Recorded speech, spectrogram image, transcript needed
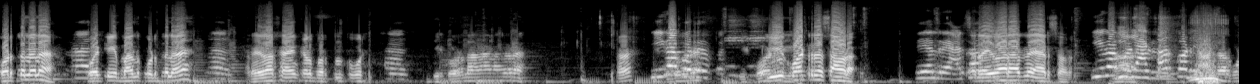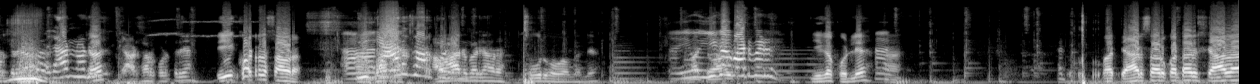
ಕೊಡ್ತಾನ ಒಟ್ಟಿ ಬಂದ್ ಕೊಡ್ತಾನ. ರವಿವಾರ ಸಾಯಂಕಾಲ ಬರ್ತಾನ ತಗೋರಿ. ಈಗ ಹಾ? ಈಗ ಕೊಡ್ರಿ ಈಗ ಈಗ ಕೊಟ್ರ ಸಾವಿರ. ಹೇಳ್ರಿ ಎರಡ್ ಸಾವಿರ ರವಿವಾರ ಆದ್ಮೇಲೆ ಎರಡ್ ಸಾವಿರ. ಈಗ ಕೊಟ್ರೆ ಎರಡ್ ಸಾವಿರ ಕೊಡ್ತೀರಿ? ಈಗ ಕೊಟ್ರ ಸಾವಿರ. ಊರ್ ಹೋಗ ಮೊನ್ನೆ. ಈಗ ಮಾಡ್ಬಿಡ್ರಿ ಈಗ ಕೊಡ್ಲಿ? ಹಾ. ಮತ್ ಎರಡ್ ಸಾವಿರ ಕೊಟ್ಟಾರ ಶಾಲಾ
